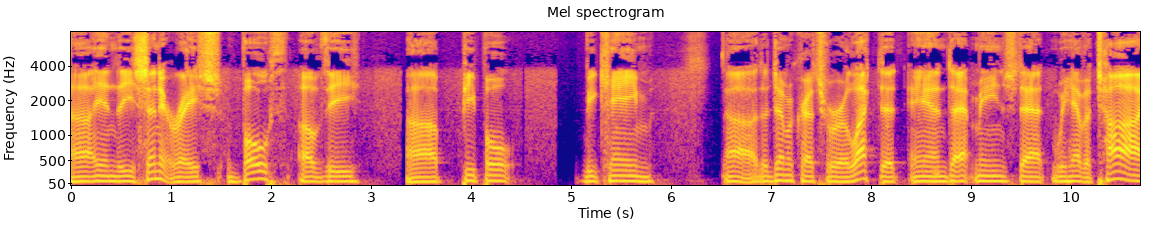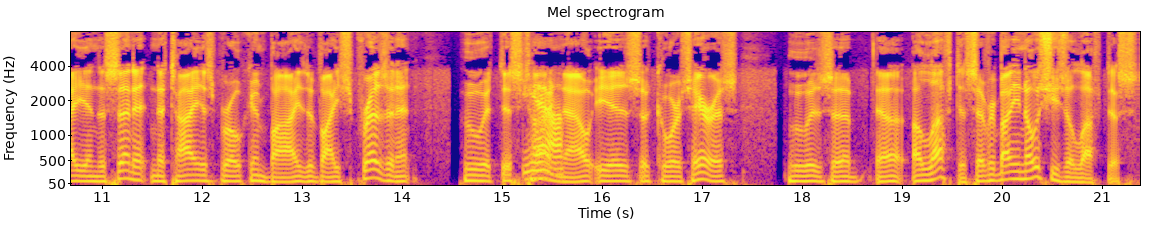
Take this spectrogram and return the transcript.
uh, in the Senate race, both of the uh, people became uh, the Democrats were elected, and that means that we have a tie in the Senate, and the tie is broken by the vice president, who at this time yeah. now is, of course, Harris, who is a, a, a leftist. Everybody knows she's a leftist.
